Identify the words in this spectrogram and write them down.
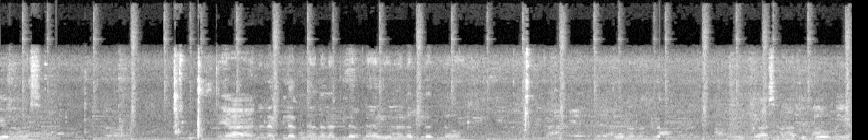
Yun o. Yan, nalaglag na, nalaglag na. Yun, nalaglag na o. Ito, nalaglag. Hugasan natin ito mamaya.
